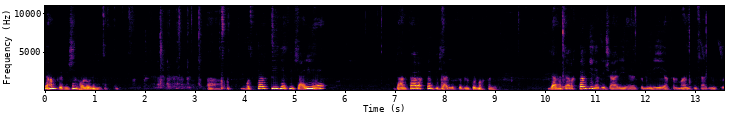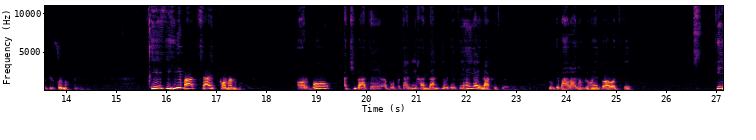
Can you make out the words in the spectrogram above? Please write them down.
कि हम ट्रेडिशन फॉलो नहीं करते। मुस्तर की जैसी शायरी है जानकार अख्तर की शायरी उससे बिल्कुल मुख्तलिफ़ जानकार अख्तर की जैसी शायरी है तो मेरी या सलमान की शायरी उससे बिल्कुल मुख्तलिफ़ एक ही बात शायद कॉमन हो और वो अच्छी बात है अब वो पता नहीं ख़ानदान की वजह से है या इलाके की वजह से क्योंकि बहरहाल हम लोग हैं तो अवध के कि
